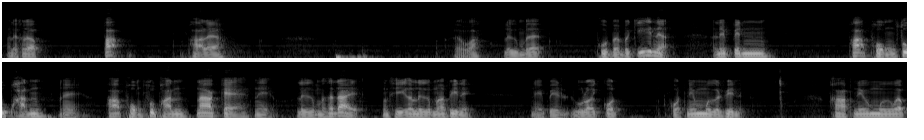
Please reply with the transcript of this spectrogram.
อะไรครับพระ พระอะไรอะอะไรวะลืมไปแล้วพูดไปเมื่อกี้เนี่ย อันนี้เป็นพระผงสุพรรณนี่พระผงสุพรรณหน้าแก่นี่ลืมมาซะได้บางทีก็ลืมนะพี่นี่นี่ไปดูรอยกดกดนิ้วมือพี่เนี่ยคาบนิ้วมือแบบ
